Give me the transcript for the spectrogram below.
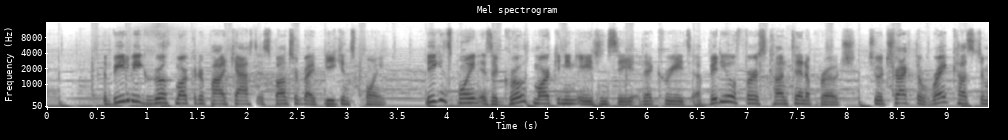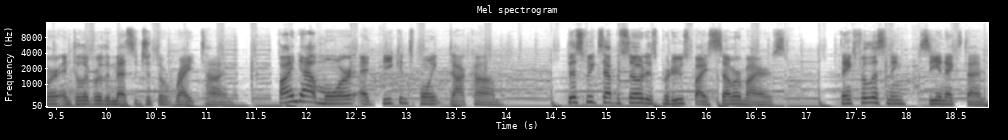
The B2B Growth Marketer Podcast is sponsored by Beacons Point Beacons Point is a growth marketing agency that creates a video first content approach to attract the right customer and deliver the message at the right time. Find out more at beaconspoint.com. This week's episode is produced by Summer Myers. Thanks for listening. See you next time.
